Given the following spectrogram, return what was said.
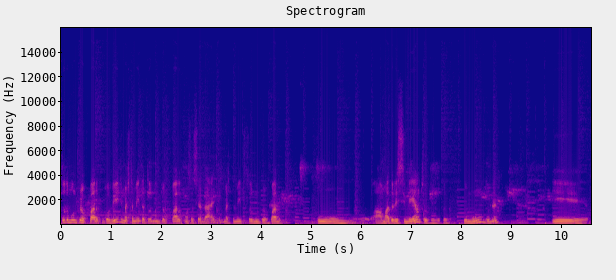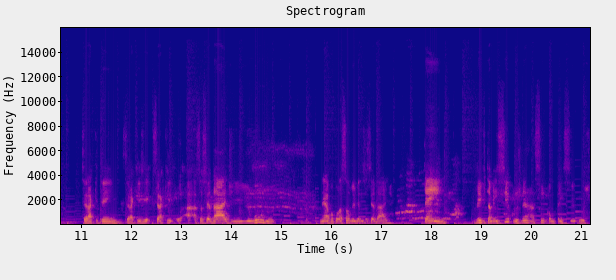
Todo mundo preocupado com o Covid, mas também está todo mundo preocupado com a sociedade, mas também está todo mundo preocupado com o amadurecimento do, do, do mundo, né? E será que tem, será que, será que a sociedade e o mundo, né, a população vivendo em sociedade, tem vive também ciclos, né? Assim como tem ciclos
